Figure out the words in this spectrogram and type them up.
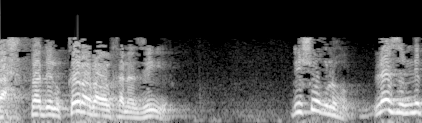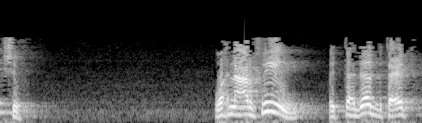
أحفاد القردة والخنازير. دي شغلهم لازم نكشف وإحنا عارفين التهديدات بتاعتهم.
